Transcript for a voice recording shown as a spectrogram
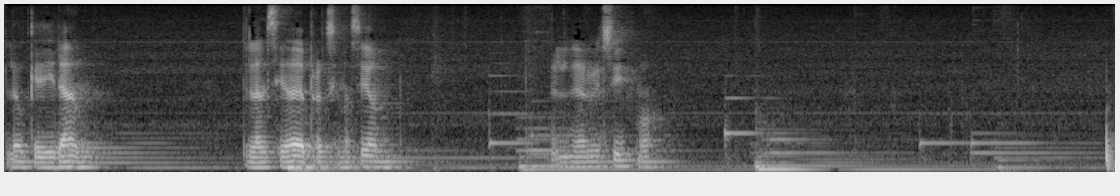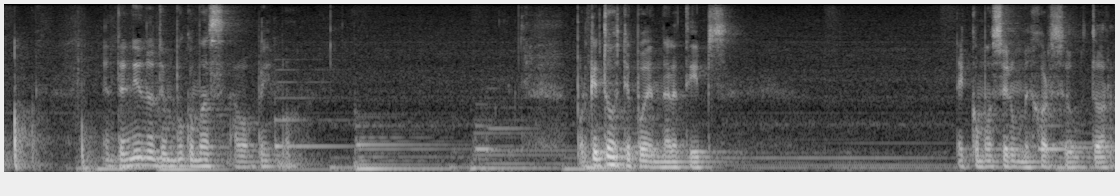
lo que dirán, de la ansiedad de aproximación el nerviosismo. Entendiéndote un poco más a vos mismo. Porque todos te pueden dar tips de cómo ser un mejor seductor.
